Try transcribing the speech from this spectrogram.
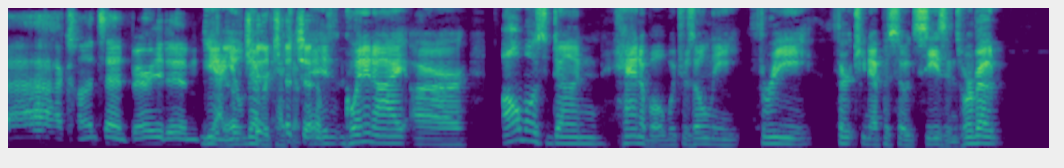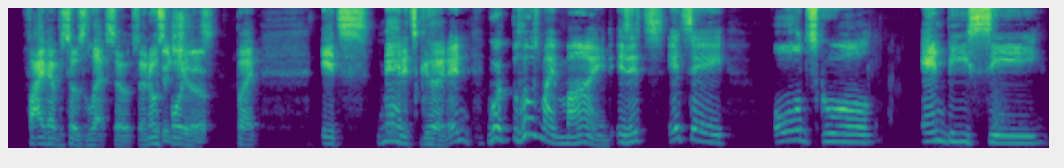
ah, content buried in. Yeah, you know, you'll never can't catch up. Is- Gwen and I are almost done Hannibal, which was only three 13 episode seasons. We're about five episodes left, so so no Good spoilers. show. But it's man, it's good. And what blows my mind is it's it's a old school NBC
